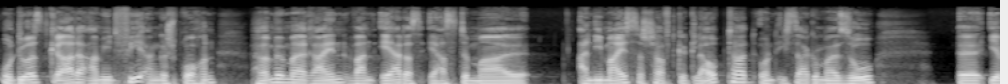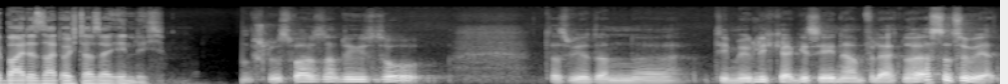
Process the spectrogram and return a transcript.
Und du hast gerade Armin Fee angesprochen. Hören wir mal rein, wann er das erste Mal an die Meisterschaft geglaubt hat. Und ich sage mal so, äh, ihr beide seid euch da sehr ähnlich. Am Schluss war es natürlich so, dass wir dann äh, die Möglichkeit gesehen haben, vielleicht noch Erster zu werden.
